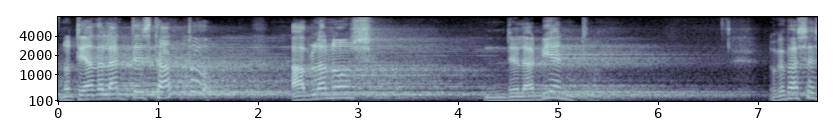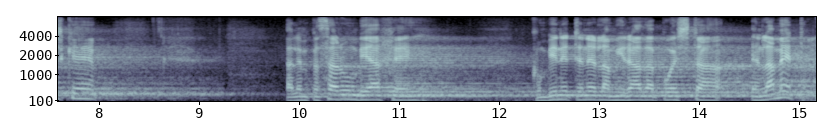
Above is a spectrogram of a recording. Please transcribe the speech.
no te adelantes tanto, háblanos del adviento. Lo que pasa es que al empezar un viaje conviene tener la mirada puesta en la meta.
